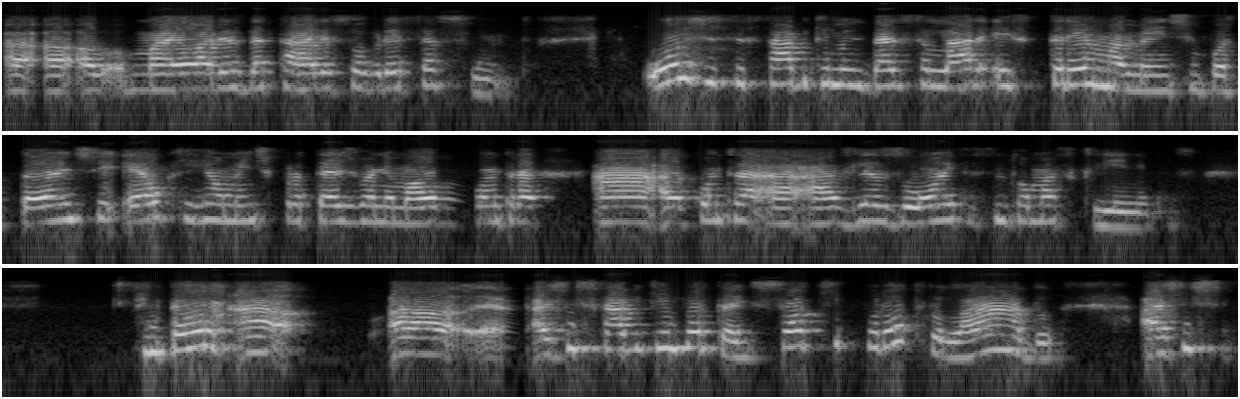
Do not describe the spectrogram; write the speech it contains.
a, a, a maiores detalhes sobre esse assunto. Hoje se sabe que a imunidade celular é extremamente importante, é o que realmente protege o animal contra, a, a contra a, as lesões e sintomas clínicos. Então, a, a, a gente sabe que é importante. Só que, por outro lado, a gente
